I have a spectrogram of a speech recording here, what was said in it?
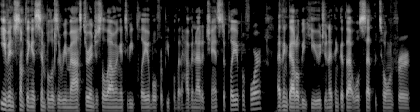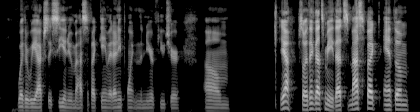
even something as simple as a remaster and just allowing it to be playable for people that haven't had a chance to play it before. I think that'll be huge and I think that that will set the tone for whether we actually see a new Mass Effect game at any point in the near future. Um, yeah, so I think that's me. That's Mass Effect, Anthem.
